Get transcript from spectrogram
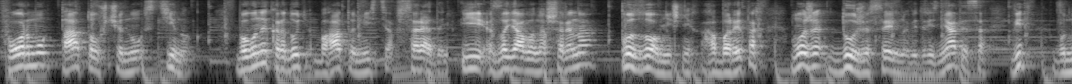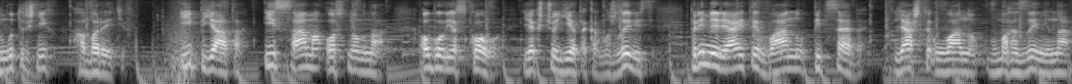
форму та товщину стінок, бо вони крадуть багато місця всередині. І заявлена ширина по зовнішніх габаритах може дуже сильно відрізнятися від внутрішніх габаритів. І п'ята, і сама основна. Обов'язково, якщо є така можливість, приміряйте ванну під себе. Ляжте у ванну в магазині на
